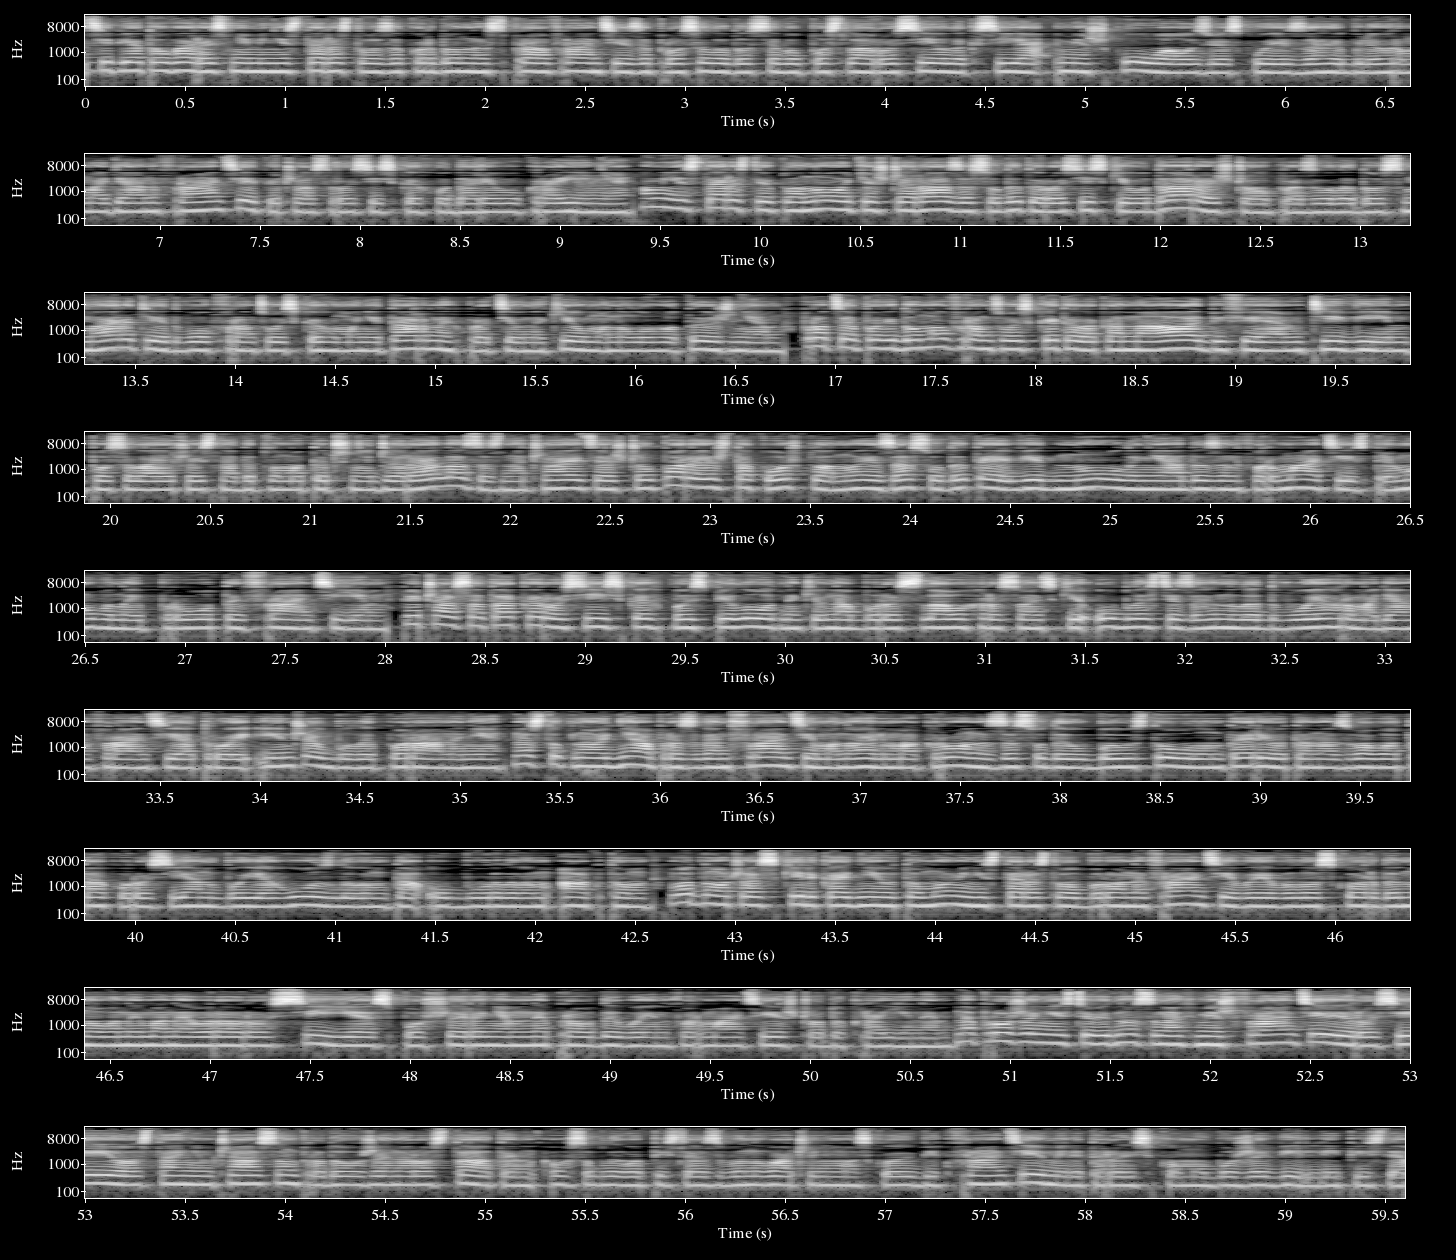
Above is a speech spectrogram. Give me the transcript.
25 вересня, міністерство закордонних справ Франції запросило до себе посла Росії Олексія Мішкова у зв'язку із загибелю громадян Франції під час російських ударів в Україні. У міністерстві планують ще раз засудити російські удари, що призвели до смерті двох французьких гуманітарних працівників минулого тижня. Про це повідомив французький телеканал BFM TV. Посилаючись на дипломатичні джерела, зазначається, що Париж також планує засудити відновлення дезінформації, спрямованої проти Франції. Під час атаки російських безпілотників на Борислав Херсонській області загинули двоє громадян Франції, а троє інших були поранені. Наступного дня президент Франції Мануель Макрон засудив вбивство волонтерів та назвав атаку росіян боягузливим та обурливим актом. Водночас, кілька днів тому Міністерство оборони Франції виявило скоординований маневр Росії з поширенням неправдивої інформації щодо країни. Напруженість у відносинах між Францією і Росією останнім часом продовжує наростати, особливо після звинувачень Москви у бік Франції в мілітаристському божевіллі після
